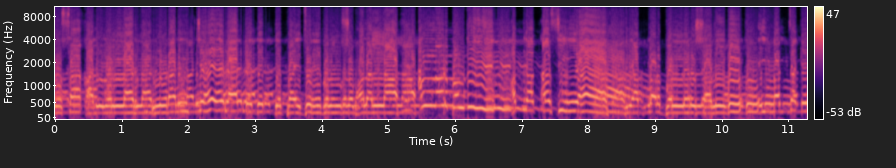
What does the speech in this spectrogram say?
মুসা কালিমুল্লাহর নূরানি চেহারাকে দেখতে পায় জোরে বলুন, সুবহানাল্লাহ। আল্লাহর হযরত আসিয়া আপনার বললেন, স্বামী গো, এই বাচ্চাকে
